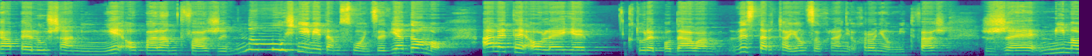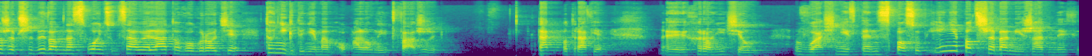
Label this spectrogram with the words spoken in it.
kapeluszami, nie opalam twarzy. No muśnie mnie tam słońce, wiadomo, ale te oleje, które podałam, wystarczająco chronią mi twarz, że mimo, że przebywam na słońcu całe lato w ogrodzie, to nigdy nie mam opalonej twarzy. Tak potrafię e, chronić ją właśnie w ten sposób i nie potrzeba mi żadnych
